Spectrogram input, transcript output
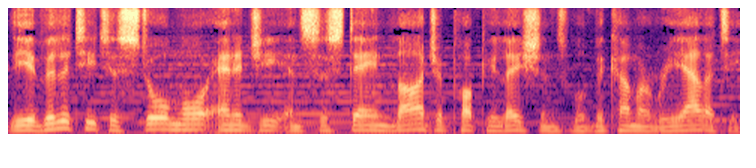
The ability to store more energy and sustain larger populations will become a reality,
